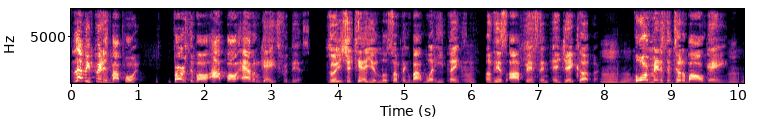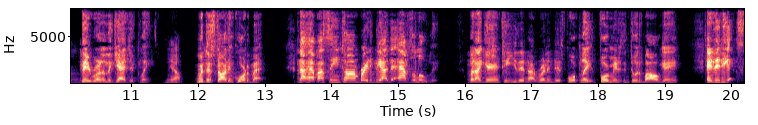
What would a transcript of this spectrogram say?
Let me finish my point. First of all, I fought Adam Gase for this. So he should tell you a little something about what he thinks of this offense and, and Jay Cutler. Mm-hmm. Four minutes into the ball game, Mhm. they running the gadget play Yep. with their starting quarterback. Now, have I seen Tom Brady be out there? Absolutely. But I guarantee you they're not running this four play four minutes into the ball game. And then he got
